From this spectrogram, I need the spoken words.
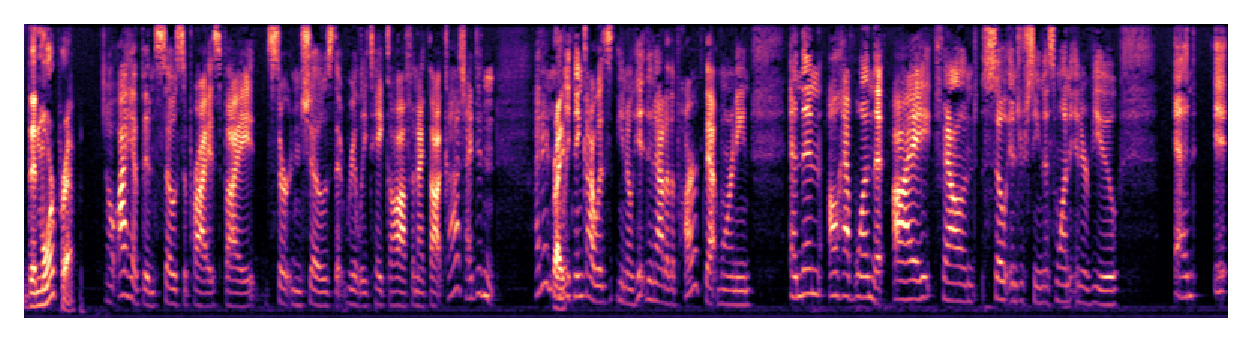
than more prep. Oh, I have been so surprised by certain shows that really take off, and I thought, gosh, I didn't, I didn't right. really think I was, you know, hitting it out of the park that morning. And then I'll have one that I found so interesting. This one interview, and it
